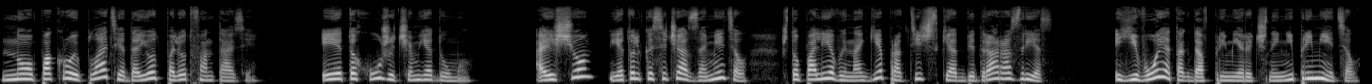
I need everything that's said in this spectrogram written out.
но покрой платья дает полет фантазии. И это хуже, чем я думал. А еще я только сейчас заметил, что по левой ноге практически от бедра разрез. Его я тогда в примерочной не приметил.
